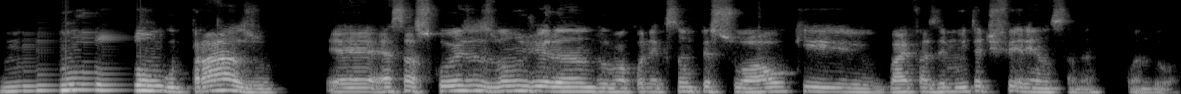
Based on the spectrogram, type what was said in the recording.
no longo prazo, é, essas coisas vão gerando uma conexão pessoal que vai fazer muita diferença, né? Quando,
